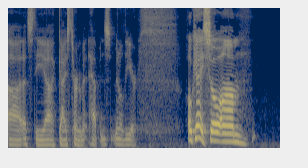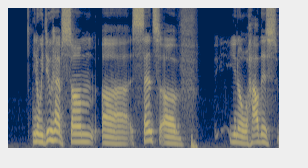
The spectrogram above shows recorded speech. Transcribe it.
Uh, that's the uh, guys tournament happens middle of the year. Okay, so um, you know we do have some uh, sense of you know how this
